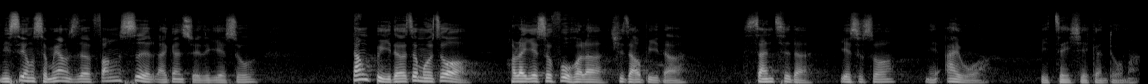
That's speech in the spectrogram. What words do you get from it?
你是用什么样子的方式来跟随着耶稣？当彼得这么做，后来耶稣复活了，去找彼得，三次的，耶稣说：“你爱我比这些更多吗？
